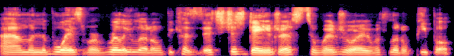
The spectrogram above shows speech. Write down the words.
um, when the boys were really little because it's just dangerous to wear jewelry with little people.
